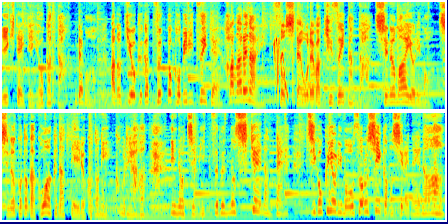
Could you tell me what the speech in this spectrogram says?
生きていてよかった。でもあの記憶がずっとこびりついて離れない。そして俺は気づいたんだ。死ぬ前よりも死ぬことが怖くなっていることに。こりゃ命3つ分の死刑なんて地獄よりも恐ろしいかもしれねえな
